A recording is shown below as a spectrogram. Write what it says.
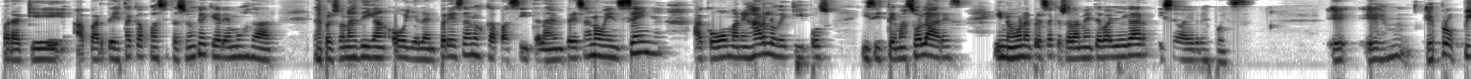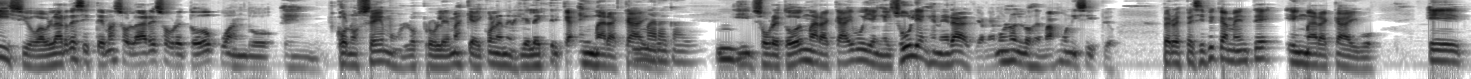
para que aparte de esta capacitación que queremos dar, las personas digan, oye, la empresa nos capacita, la empresa nos enseña a cómo manejar los equipos y sistemas solares y no es una empresa que solamente va a llegar y se va a ir después. Eh, es, propicio hablar de sistemas solares, sobre todo cuando conocemos los problemas que hay con la energía eléctrica en Maracaibo. En Maracaibo. Y sobre todo en Maracaibo y en el Zulia en general, llamémoslo en los demás municipios pero específicamente en Maracaibo. Eh,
